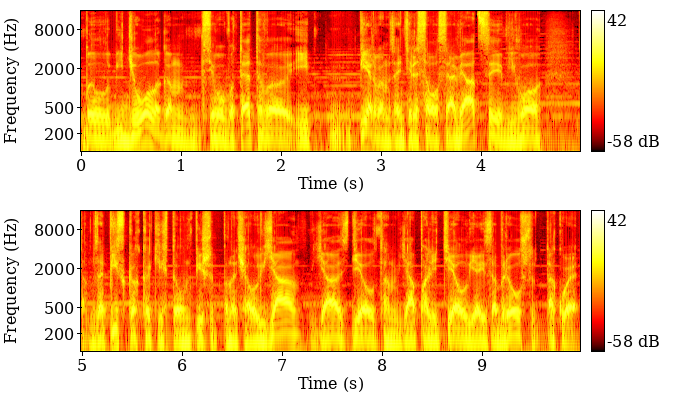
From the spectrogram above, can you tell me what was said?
был идеологом всего вот этого и первым заинтересовался авиацией. В его там, записках каких-то он пишет поначалу «я», «я сделал», там, «я полетел», «я изобрел», что-то такое.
